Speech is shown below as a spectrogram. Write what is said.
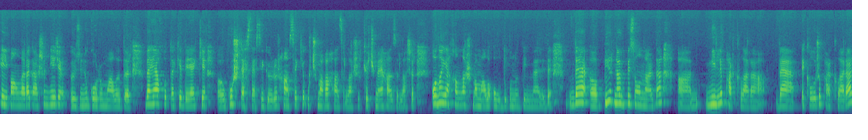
heyvanlara qarşı necə özünü qorumalıdır? Və yaxud da ki, deyək ki, quş dəstəsi görür, hansı ki, uçmağa hazırlaşır, köçməyə hazırlaşır. Ona yaxınlaşmamalı olduğunu bilməlidir. Və bir növ biz onlarda milli parklara, və ekoloji parklara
